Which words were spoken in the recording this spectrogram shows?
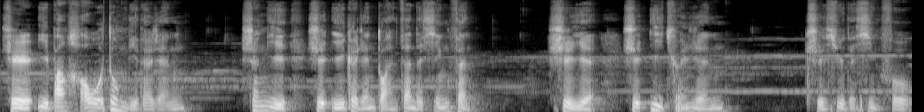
是一帮毫无动力的人，生意是一个人短暂的兴奋，事业是一群人持续的幸福。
